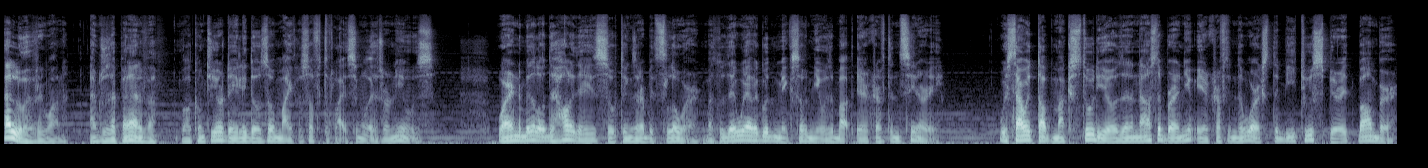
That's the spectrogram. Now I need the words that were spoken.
Hello everyone, I'm Giuseppe Nelva. Welcome to your daily dose of Microsoft Flight Simulator news. We're in the middle of the holidays, so things are a bit slower, but today we have a good mix of news about aircraft and scenery. We start with Top Mach Studio that announced a brand new aircraft in the works, the B-2 Spirit Bomber.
